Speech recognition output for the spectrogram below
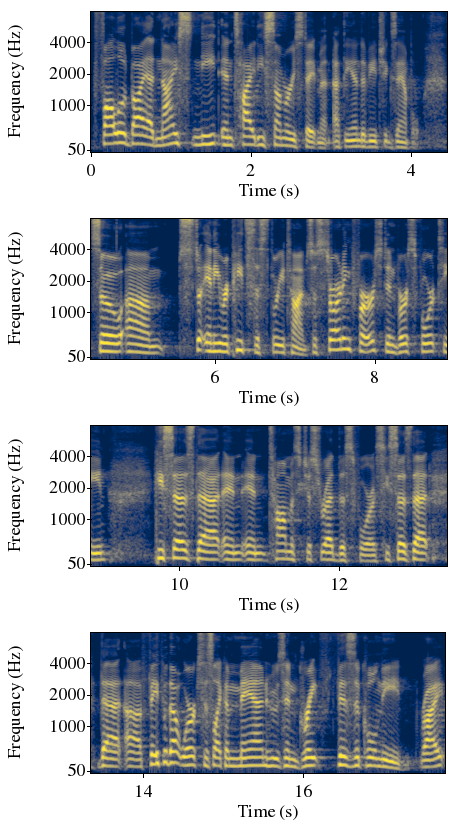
followed by a nice, neat, and tidy summary statement at the end of each example. So, um, st- and he repeats this three times. So, starting first in verse 14, he says that, and, and Thomas just read this for us. He says that, that uh, faith without works is like a man who's in great physical need, right?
